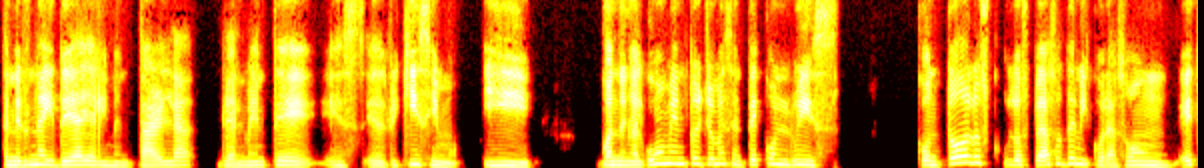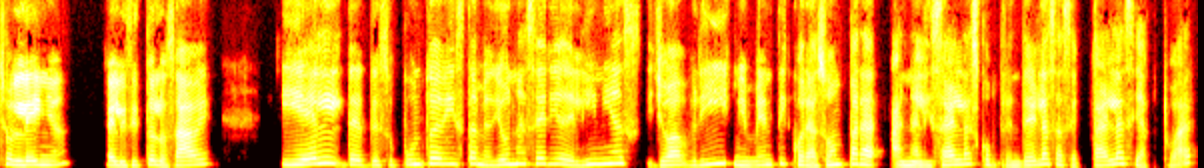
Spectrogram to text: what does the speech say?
tener una idea y alimentarla, realmente es, es riquísimo. Y cuando en algún momento yo me senté con Luis, con todos los, los pedazos de mi corazón hecho leña, el Luisito lo sabe, y él desde su punto de vista me dio una serie de líneas y yo abrí mi mente y corazón para analizarlas, comprenderlas, aceptarlas y actuar.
